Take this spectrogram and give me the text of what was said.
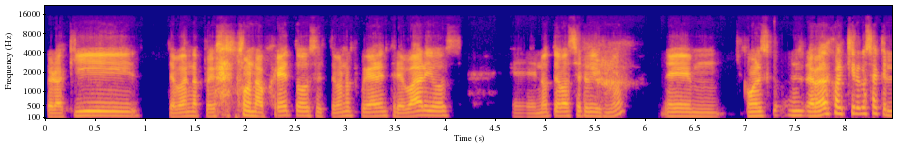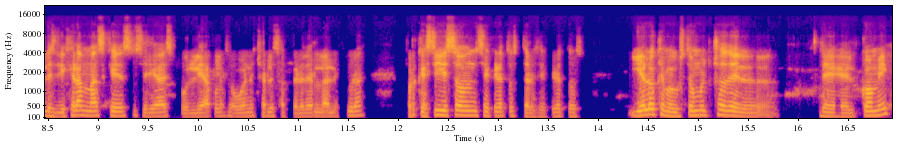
pero aquí te van a pegar con objetos, te van a pegar entre varios, eh, no te va a servir, ¿no? Em, la verdad, cualquier cosa que les dijera más que eso sería spoilearles o bueno, echarles a perder la lectura, porque sí son secretos tras secretos. Y es lo que me gustó mucho del, del cómic,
